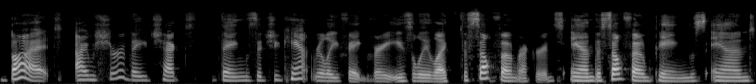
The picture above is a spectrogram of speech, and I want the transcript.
But I'm sure they checked things that you can't really fake very easily, like the cell phone records and the cell phone pings, and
